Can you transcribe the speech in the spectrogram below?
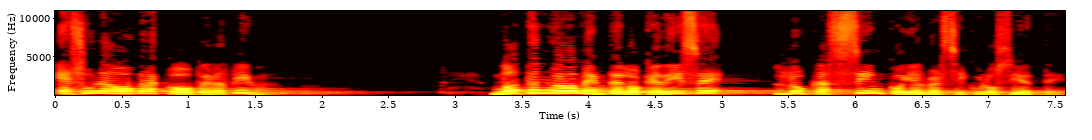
es una obra cooperativa. Noten nuevamente lo que dice Lucas 5 y el versículo 7.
